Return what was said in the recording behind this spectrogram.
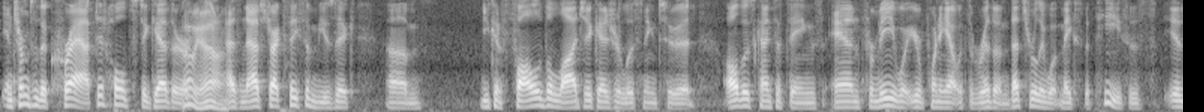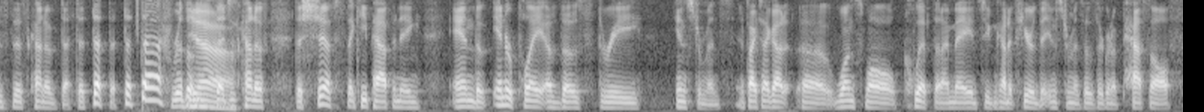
in terms of the craft, it holds together Oh, yeah. as an abstract piece of music. Um, you can follow the logic as you're listening to it, all those kinds of things. And for me, what you're pointing out with the rhythm, that's really what makes the piece is is this kind of da da da da da da rhythm Yeah. that just kind of the shifts that keep happening and the interplay of those three instruments. In fact, I got uh, one small clip that I made so you can kind of hear the instruments as they're going to pass off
